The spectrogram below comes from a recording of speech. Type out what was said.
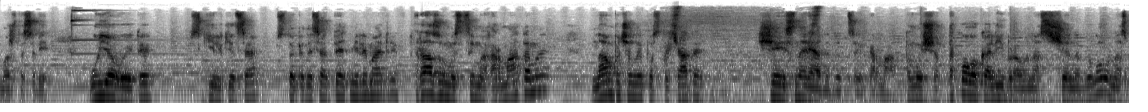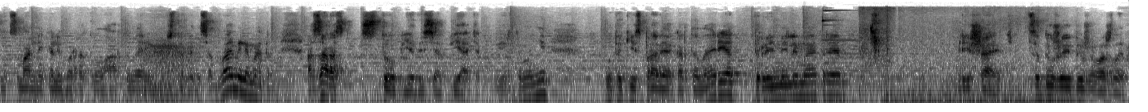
Можете собі уявити, скільки це 155 мм. Разом із цими гарматами нам почали постачати ще й снаряди до цих гармат, тому що такого калібра у нас ще не було. У нас максимальний калібр артилерії був 152 мм, а зараз 155. А Повірте мені, у такій справі, як артилерія, 3 мм рішають. Це дуже і дуже важливо.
